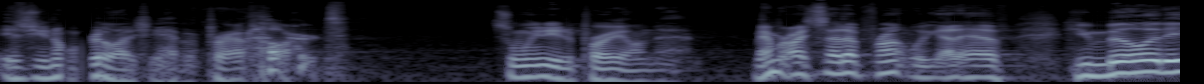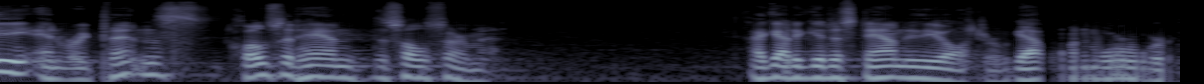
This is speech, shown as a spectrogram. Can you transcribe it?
is you don't realize you have a proud heart. So we need to pray on that. Remember, I said up front, we got to have humility and repentance close at hand this whole sermon. I got to get us down to the altar. We got one more word.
